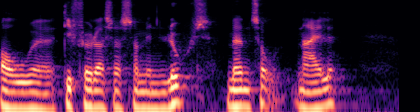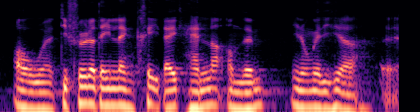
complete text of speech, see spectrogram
Og øh, de føler sig som en lus mellem to negle. Og øh, de føler, at det er en eller anden krig, der ikke handler om dem i nogle af de her øh,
